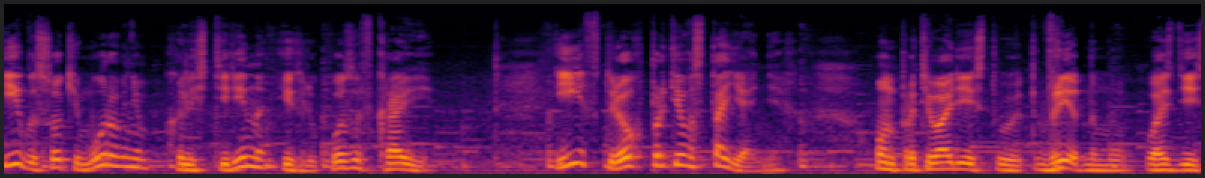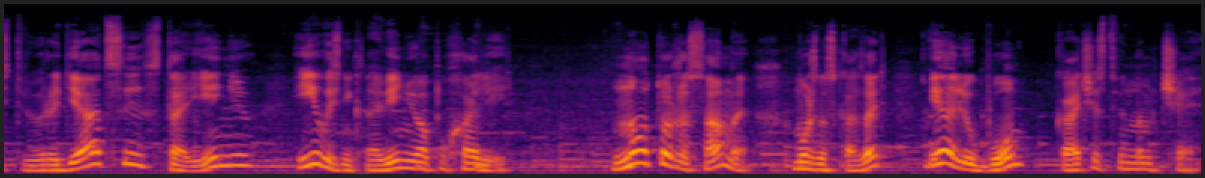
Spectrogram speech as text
и высоким уровнем холестерина и глюкозы в крови. И в трех противостояниях. Он противодействует вредному воздействию радиации, старению и возникновению опухолей. Но то же самое можно сказать и о любом качественном чае.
